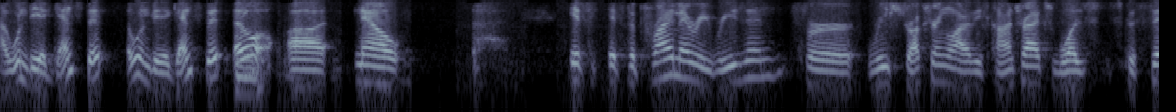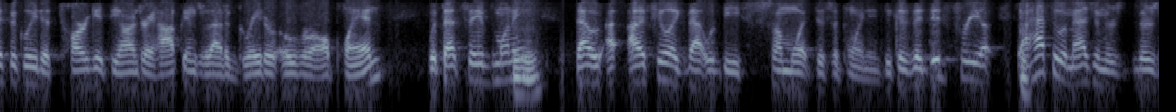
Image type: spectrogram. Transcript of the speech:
I wouldn't be against it. I wouldn't be against it at Mhm. all. Uh, now, if if the primary reason for restructuring a lot of these contracts was specifically to target DeAndre Hopkins without a greater overall plan with that saved money, Mhm. that would, I, I feel like that would be somewhat disappointing because they did free up. So I have to imagine there's there's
